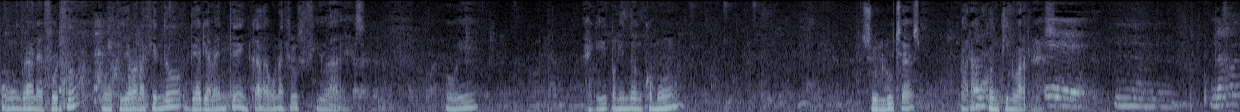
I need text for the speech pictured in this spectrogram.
un gran esfuerzo como el que llevan haciendo diariamente en cada una de sus ciudades. Hoy aquí poniendo en común sus luchas para Hola. continuarlas. Eh, mm, nosotros,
